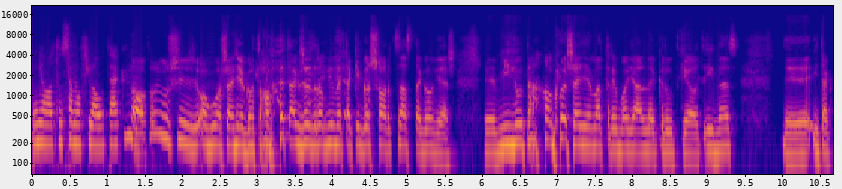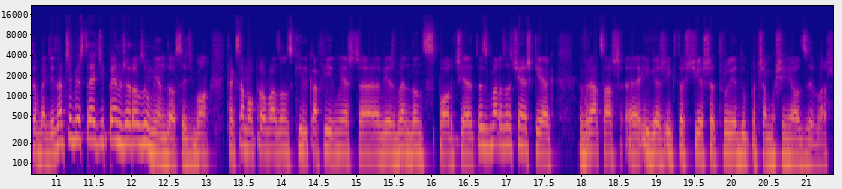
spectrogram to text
miała to samo flow, tak? No, to już ogłoszenie gotowe, także zrobimy takiego shortca z tego, wiesz, y, minuta ogłoszenie matrymonialne krótkie od Ines. Y, I tak to będzie. Znaczy, wiesz co, ja ci powiem, że rozumiem dosyć, bo tak samo prowadząc kilka firm jeszcze, wiesz, będąc w sporcie, to jest bardzo ciężkie, jak wracasz y, i wiesz, i ktoś ci jeszcze truje dupę, czemu się nie odzywasz,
